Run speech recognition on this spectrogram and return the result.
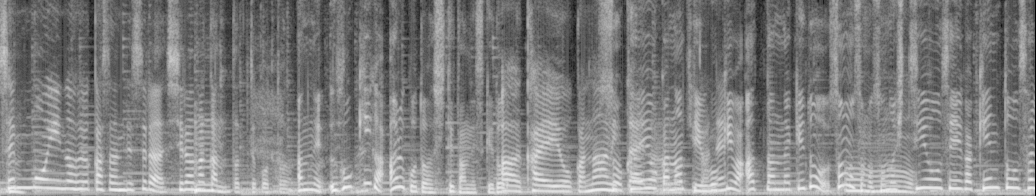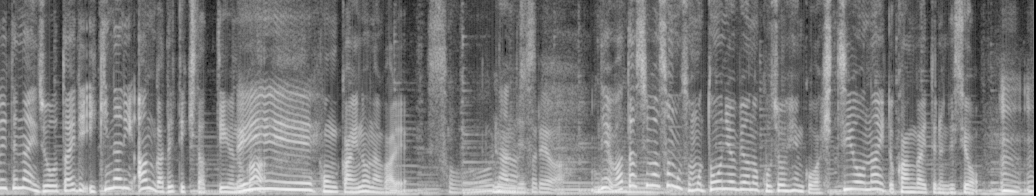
専門医の風花さんですら知らなかったってこと、あのね動きがあることは知ってたんですけど。あ変えようかなみたいなそう変えようかなっていう動きははあったんだけどそもそもその必要性が検討されてない状態でいきなり案が出てきたっていうのがえー、今回の流れ。なんです。それは。で私はそもそも糖尿病の故障変更は必要ないと考えてるんですよ。うんうんうんうん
